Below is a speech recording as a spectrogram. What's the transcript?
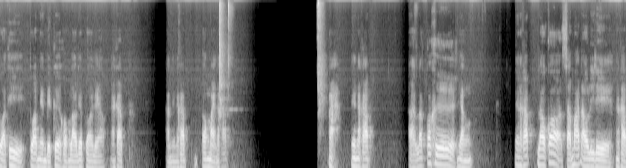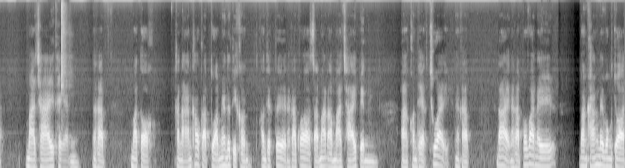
ตัวที่ตัวเมนเบรกเกอร์ของเราเรียบร้อยแล้วนะครับ อันนี้นะครับลองใหม่นะครับอะนี่นะครับอ่าแล้วก็คืออย่างนี่นะครับ เราก็สามารถเอารีเลย์นะครับ มาใช้แทนนะครับ มาต่อขนานเข้ากับตัวแมกเนติกคอนแทคเตอร์นะครับ ก็สามารถเอามาใช้เป็นคอนแทคช่วยนะครับ ได้นะครับ เพราะว่าใน บางครั้งในวงจร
